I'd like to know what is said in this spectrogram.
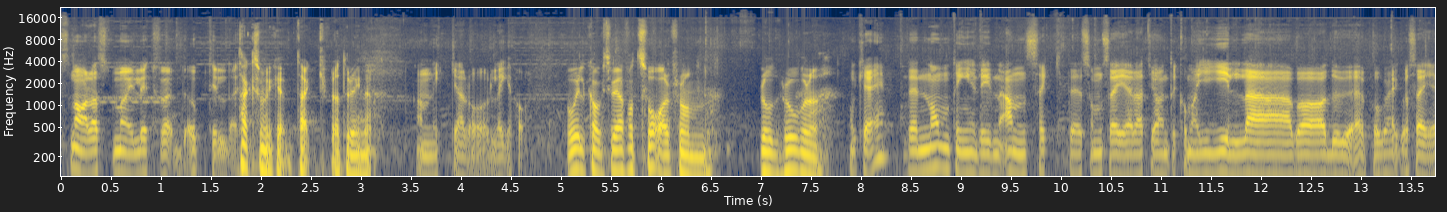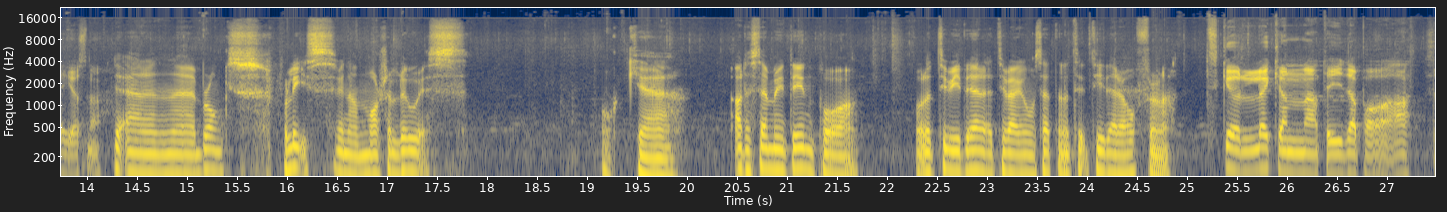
snarast möjligt för, upp till dig. Tack så mycket. Tack för att du ringde. Han nickar och lägger på. Wilcox, vi har fått svar från blodproverna. Okej, okay. det är någonting i din ansikte som säger att jag inte kommer gilla vad du är på väg att säga just nu. Det är en eh, Bronx-polis vid namn Marshall Lewis. Och eh, ja, det stämmer inte in på, på det tidigare tillvägagångssätten och tidigare offren. Skulle kunna tyda på att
